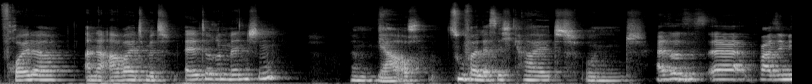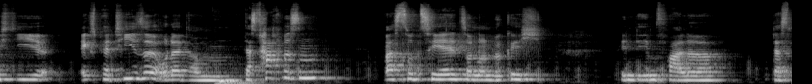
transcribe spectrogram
Freude an der Arbeit mit älteren Menschen. Ähm, ja, auch Zuverlässigkeit und. Also es ist äh, quasi nicht die Expertise oder ähm, das Fachwissen, was so zählt, sondern wirklich in dem Falle das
